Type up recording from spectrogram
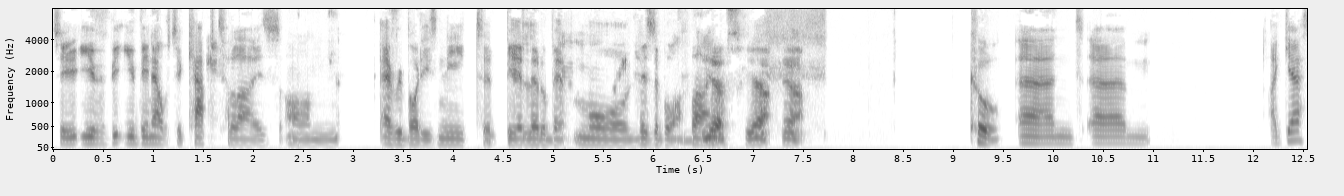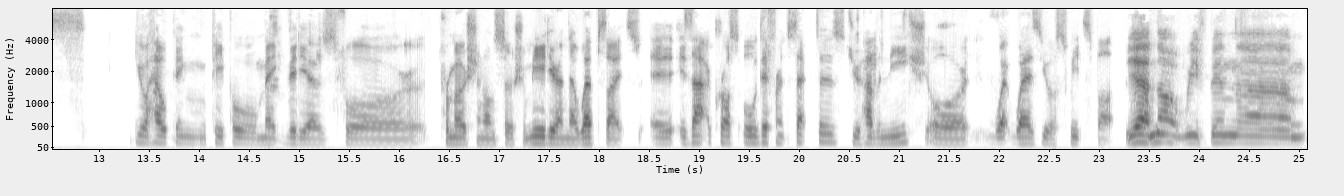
So you've you've been able to capitalize on everybody's need to be a little bit more visible online. Yes, yeah, yeah. Cool. And um, I guess you're helping people make videos for promotion on social media and their websites. Is that across all different sectors? Do you have a niche, or where's your sweet spot? Yeah, no, we've been um,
